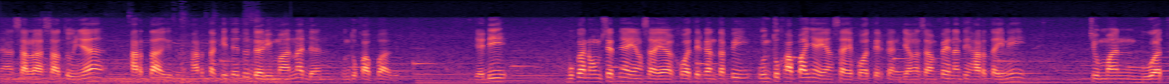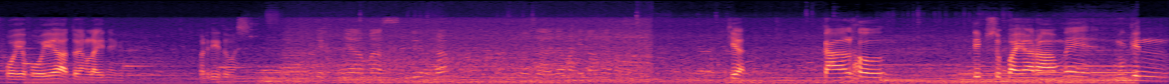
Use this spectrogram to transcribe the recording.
Nah salah satunya harta gitu. Harta kita itu dari mana dan untuk apa gitu. Jadi bukan omsetnya yang saya khawatirkan, tapi untuk apanya yang saya khawatirkan. Jangan sampai nanti harta ini cuman buat foya-foya atau yang lainnya gitu. Seperti itu mas. Tipsnya Mas Dirham usahanya makin ramai apa? Mas? Ya, kalau tips supaya rame mungkin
